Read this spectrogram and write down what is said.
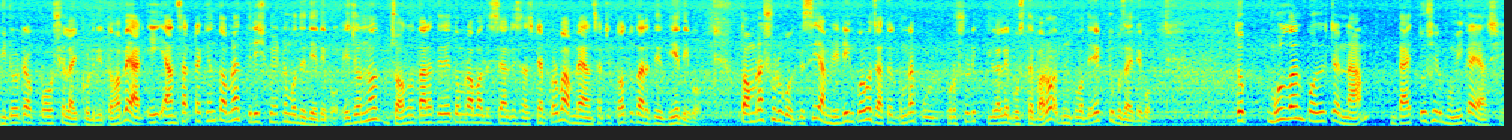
ভিডিওটা অবশ্যই লাইক করে দিতে হবে। আর এই অ্যান্সারটা কিন্তু আমরা তিরিশ মিনিটের মধ্যে দিয়ে দেবো। এই জন্য যত তাড়াতাড়ি তোমরা আমাদের চ্যানেলটি সাবস্ক্রাইব করব, আমরা অ্যান্সারটি তত তাড়াতাড়ি দিয়ে দেবো। তো আমরা শুরু করতেছি, আমি রিডিং করব যাতে তোমরা পুরো প্রশ্নটি ক্লিয়ারলি বুঝতে পারো এবং তোমাদের একটু বোঝাই দেবো। তো মূলধন প্রজেক্টের নাম দায়িত্বশীল ভূমিকায় আসে।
